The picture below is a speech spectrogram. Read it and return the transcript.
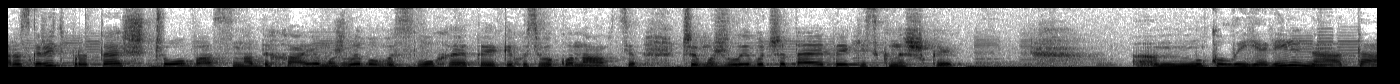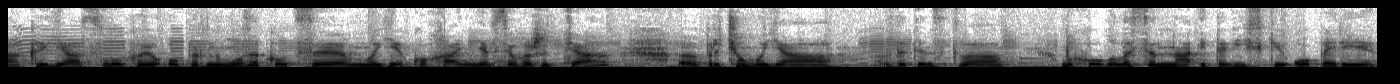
Розкажіть про те, що вас надихає. Можливо, ви слухаєте якихось виконавців, чи можливо читаєте якісь книжки. Е, Ну, коли я вільна, так я слухаю оперну музику. Це моє кохання всього життя. Е, Причому я з дитинства виховувалася на італійській опері.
